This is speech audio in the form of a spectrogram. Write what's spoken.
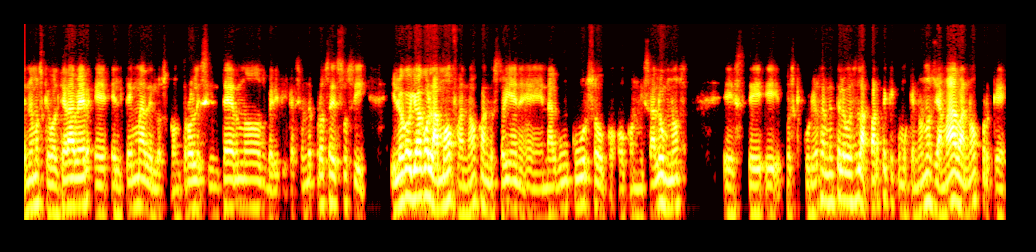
tenemos que voltear a ver eh, el tema de los controles internos, verificación de procesos y, y luego yo hago la mofa, ¿no? Cuando estoy en, en algún curso o, con mis alumnos, este, eh, pues que curiosamente luego es la parte que como que no nos llamaba, ¿no? Porque,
